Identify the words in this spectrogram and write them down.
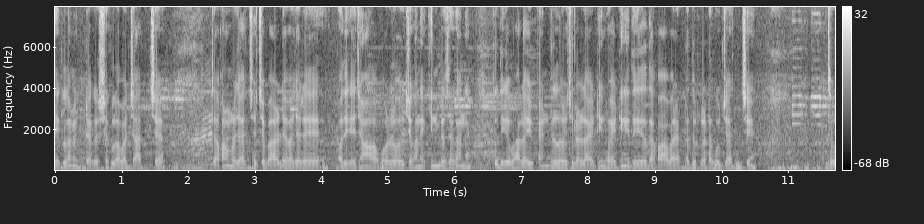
দেখলাম একটু আগে, সেগুলো আবার যাচ্ছে। তো এখন আমরা যাচ্ছি হচ্ছে পারুলিয়া বাজারে, ওদিকে জামা কাপড় যেখানে কিনবে সেখানে। তো ওদিকে ভালোই প্যান্ডেল হয়েছিল লাইটিং ফাইটিং এদিকে দেখো আবার একটা দুর্গা ঠাকুর যাচ্ছে। তো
